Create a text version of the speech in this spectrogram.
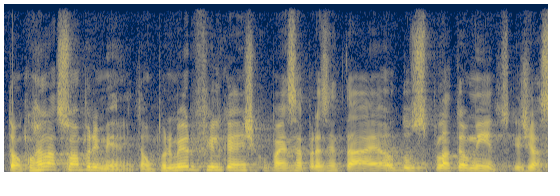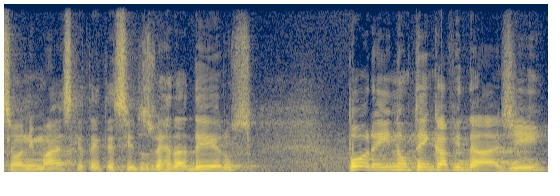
Então, com relação à primeira, então, o primeiro filo que a gente começa a apresentar é o dos platelmintos, que já são animais que têm tecidos verdadeiros, porém não têm cavidade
